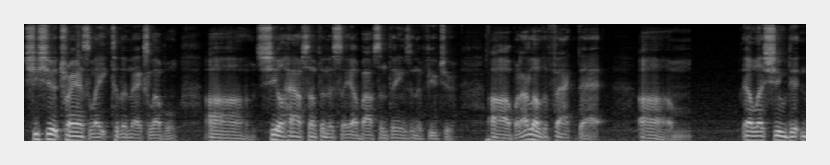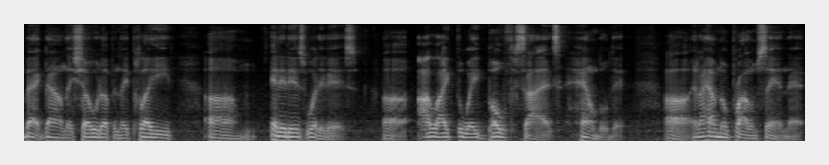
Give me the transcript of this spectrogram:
she should translate to the next level. Uh, she'll have something to say about some things in the future. Uh, but I love the fact that um, LSU didn't back down. They showed up and they played, um, and it is what it is. Uh, I like the way both sides handled it, uh, and I have no problem saying that.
